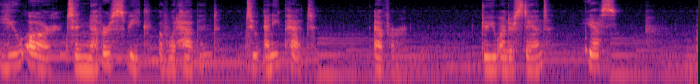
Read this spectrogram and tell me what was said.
You are to never speak of what happened to any pet ever. Do you understand? Yes.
